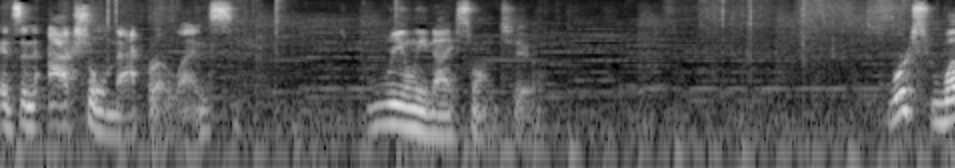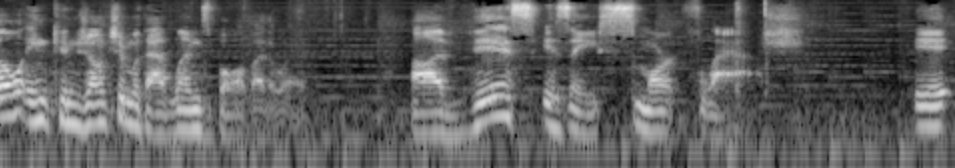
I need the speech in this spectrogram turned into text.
it's an actual macro lens. Really nice one, too. Works well in conjunction with that lens ball, by the way. Uh, this is a smart flash. It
